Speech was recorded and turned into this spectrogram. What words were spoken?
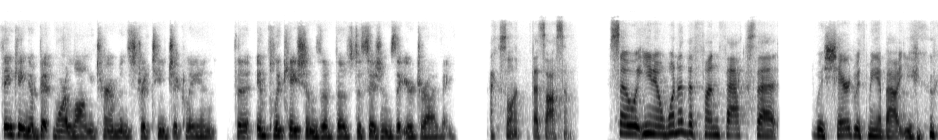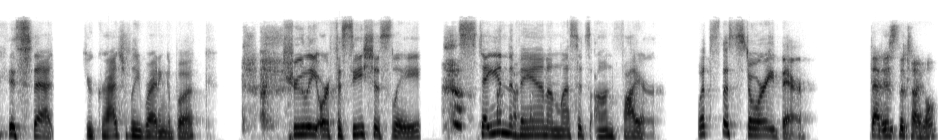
thinking a bit more long term and strategically and the implications of those decisions that you're driving. Excellent. That's awesome. So, you know, one of the fun facts that was shared with me about you is that you're gradually writing a book, truly or facetiously. Stay in the van unless it's on fire. What's the story there? That is the title.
